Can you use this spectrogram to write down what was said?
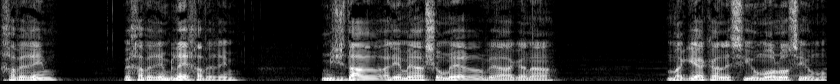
חברים וחברים בני חברים, משדר על ימי השומר וההגנה מגיע כאן לסיומו, לא סיומו.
